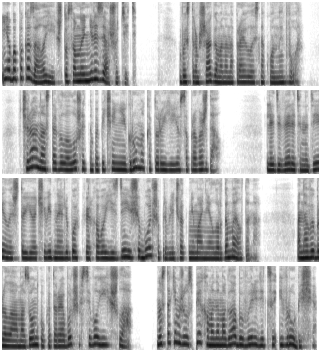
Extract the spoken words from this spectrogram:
я бы показала ей, что со мной нельзя шутить. Быстрым шагом она направилась на конный двор. Вчера она оставила лошадь на попечении грума, который ее сопровождал. Леди Верити надеялась, что ее очевидная любовь к верховой езде еще больше привлечет внимание лорда Мелтона. Она выбрала амазонку, которая больше всего ей шла. Но с таким же успехом она могла бы вырядиться и в рубище.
